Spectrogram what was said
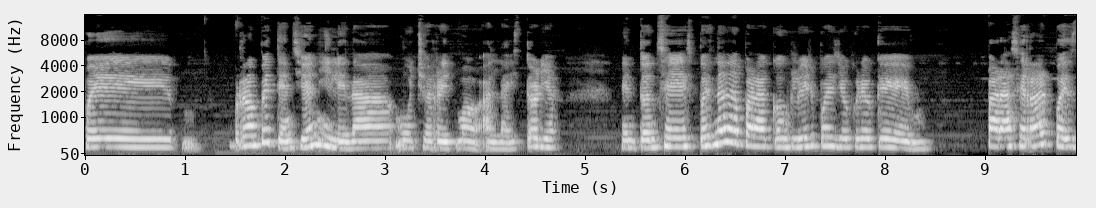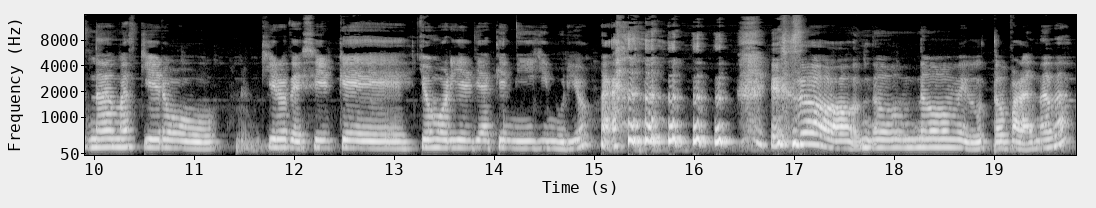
fue rompe tensión y le da mucho ritmo a la historia. Entonces, pues nada, para concluir, pues yo creo que para cerrar, pues nada más quiero quiero decir que yo morí el día que mi Iggy murió. Eso no, no me gustó para nada.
